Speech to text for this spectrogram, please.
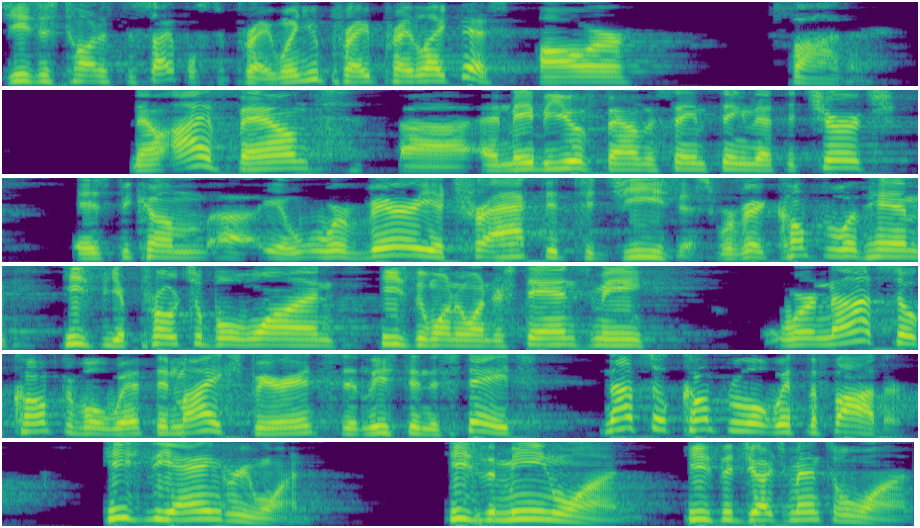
Jesus taught his disciples to pray. When you pray, pray like this Our Father. Now, I have found, uh, and maybe you have found the same thing, that the church is become, uh, you know, we're very attracted to Jesus. We're very comfortable with him. He's the approachable one. He's the one who understands me. We're not so comfortable with, in my experience, at least in the States, not so comfortable with the Father. He's the angry one. He's the mean one. He's the judgmental one.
